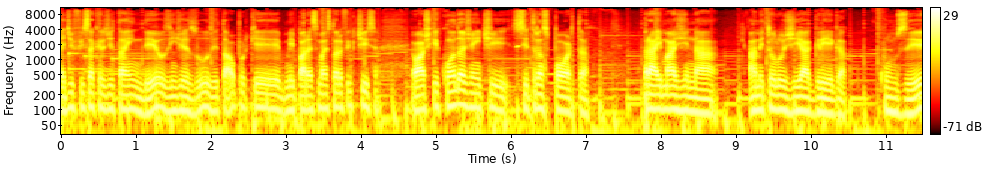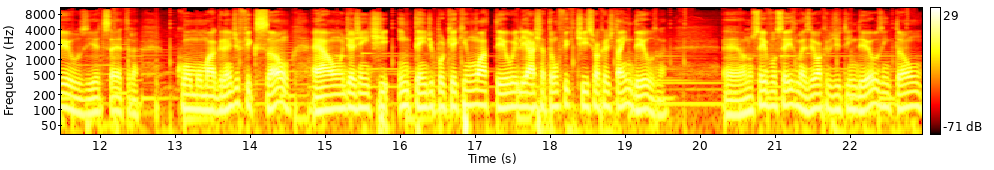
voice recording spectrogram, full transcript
é difícil acreditar em Deus, em Jesus e tal, porque me parece uma história fictícia. Eu acho que quando a gente se transporta para imaginar a mitologia grega com Zeus e etc, como uma grande ficção, é aonde a gente entende por que, que um ateu ele acha tão fictício acreditar em Deus, né? É, eu não sei vocês, mas eu acredito em Deus, então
